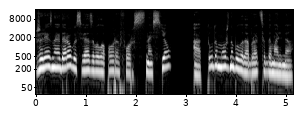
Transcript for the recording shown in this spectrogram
Железная дорога связывала Орефорс с Насьё, а оттуда можно было добраться до Мальмё.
